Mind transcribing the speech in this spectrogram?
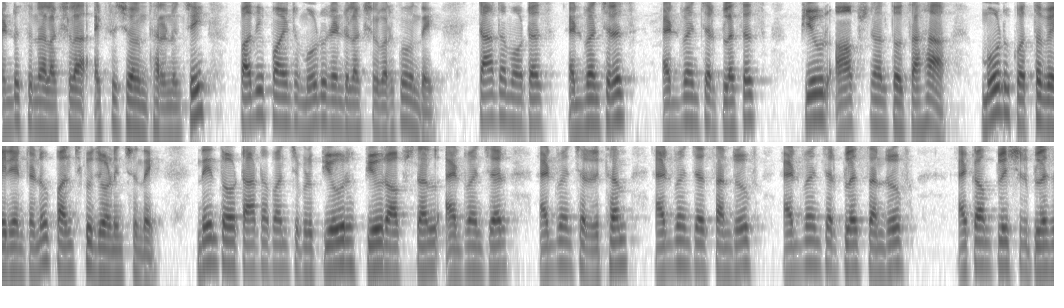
రెండు సున్నా లక్షల ఎక్సిషోరూమ్ ధర నుంచి పది పాయింట్ మూడు రెండు లక్షల వరకు ఉంది. Tata Motors adventurous adventure pluses pure ఆప్షనల్తో సహా మూడు కొత్త వేరియంట్లను పంచ్కు జోడించింది. దీంతో టాటా పంచ్ ఇప్పుడు pure pure optional adventure adventure rhythm adventure sunroof adventure plus sunroof accomplished plus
